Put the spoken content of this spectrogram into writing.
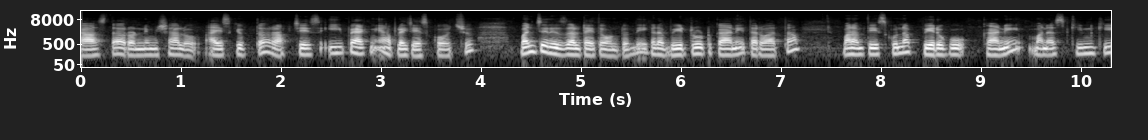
కాస్త రెండు నిమిషాలు ఐస్ క్యూబ్తో రబ్ చేసి ఈ ప్యాక్ని అప్లై చేసుకోవచ్చు. మంచి రిజల్ట్ అయితే ఉంటుంది. ఇక్కడ బీట్రూట్ కానీ తర్వాత మనం తీసుకున్న పెరుగు కానీ మన స్కిన్కి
